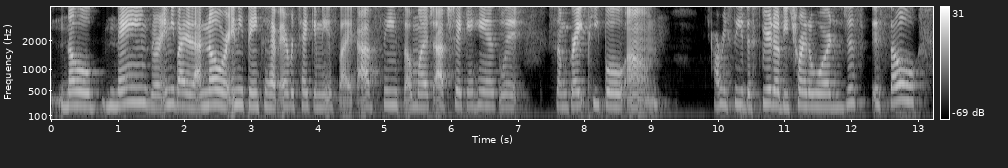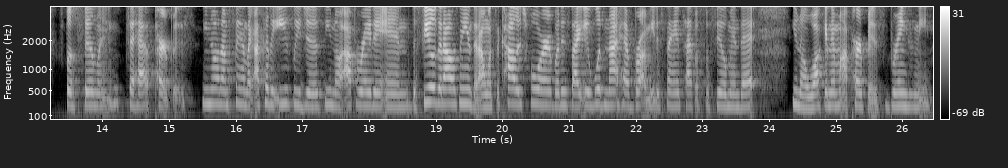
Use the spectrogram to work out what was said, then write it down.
no names or anybody that I know or anything could have ever taken me. It's like I've seen so much. I've shaken hands with some great people. Um, I received the Spirit of Detroit Award. It's just it's so fulfilling to have purpose. You know what I'm saying? Like I could have easily just, you know, operated in the field that I was in that I went to college for, but it's like it would not have brought me the same type of fulfillment that, you know, walking in my purpose brings me.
